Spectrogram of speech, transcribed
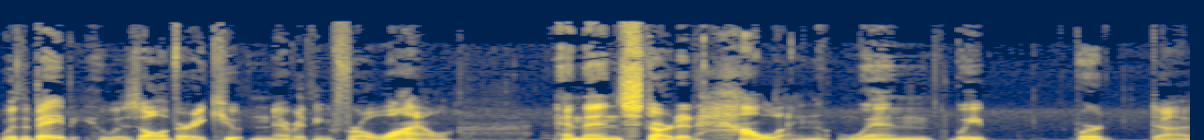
with a baby who was all very cute and everything for a while, and then started howling when we were. Uh,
